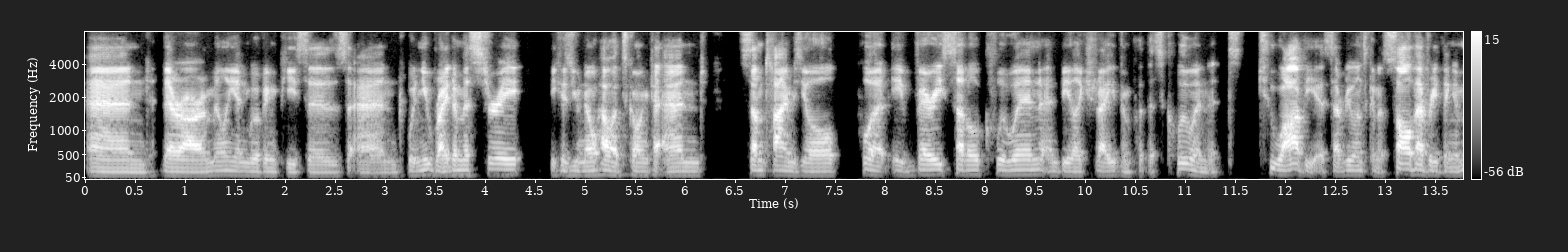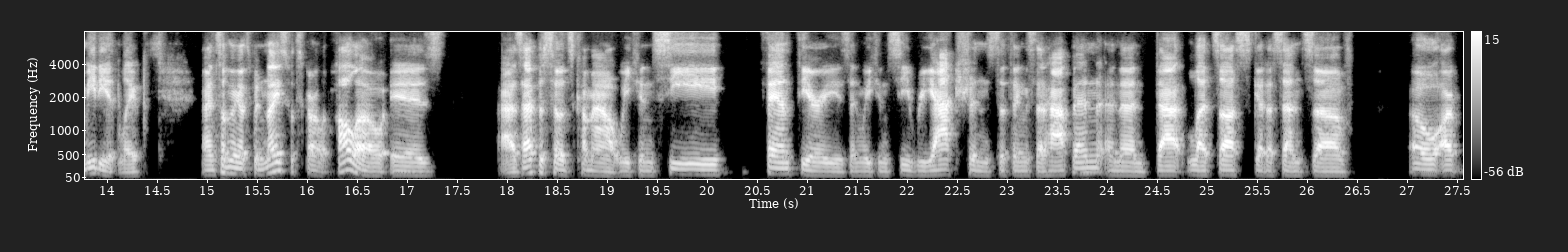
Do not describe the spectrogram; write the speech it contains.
and there are a million moving pieces and when you write a mystery because you know how it's going to end, sometimes you'll put a very subtle clue in and be like, should I even put this clue in? It's too obvious. Everyone's going to solve everything immediately. And something that's been nice with Scarlet Hollow is as episodes come out, we can see fan theories and we can see reactions to things that happen. And then that lets us get a sense of, oh, are,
